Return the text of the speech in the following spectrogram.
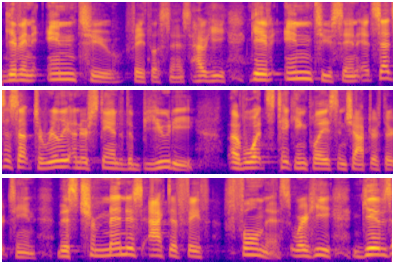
given into faithlessness, how he gave into sin, it sets us up to really understand the beauty of what's taking place in chapter 13. This tremendous act of faithfulness where he gives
